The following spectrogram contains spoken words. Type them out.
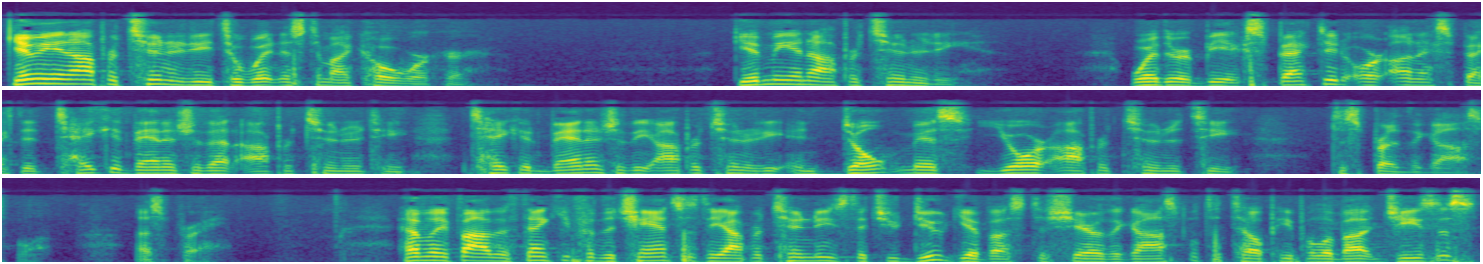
Give me an opportunity to witness to my coworker. Give me an opportunity, whether it be expected or unexpected. Take advantage of that opportunity. Take advantage of the opportunity and don't miss your opportunity to spread the gospel. Let's pray. Heavenly Father, thank you for the chances, the opportunities that you do give us to share the gospel, to tell people about Jesus.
